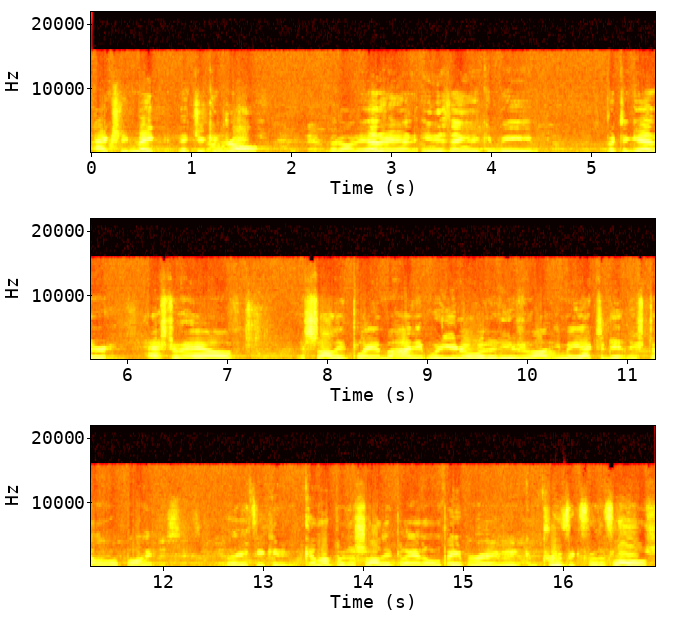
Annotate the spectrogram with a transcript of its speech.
actually make that you can draw. But on the other hand, anything that can be put together has to have a solid plan behind it, whether you know whether it is or not. You may accidentally stumble upon it, but if you can come up with a solid plan on paper and you can proof it for the flaws,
